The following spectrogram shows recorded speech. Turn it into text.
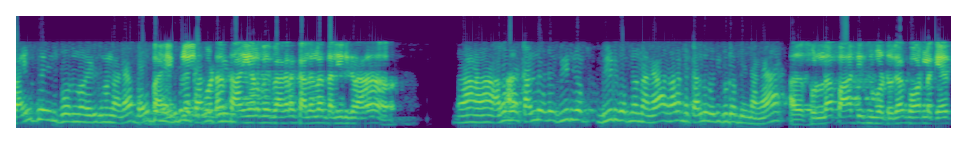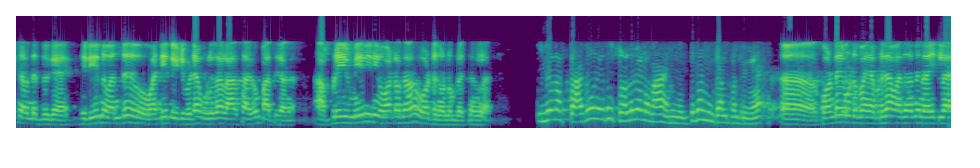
பைப் லைன் போடணும் எடுக்கணும்னாங்க. பைப் லைன் தள்ளி- சாயங்காலம் போய் பார்க்குறேன். கல்லெல்லாம் தள்ளி இருக்கிறான். அதான் கல் ஏதோ வீடு வீடு கட்டணும்னாங்க. அதனால அந்த கல் வெடிக்கூடும் அப்படின்னாங்க. அது ஃபுல்லாக பார்ட்டிஷன் போட்டிருக்கேன் கோர்ட்டில் கேஸ் நடந்துட்டு இருக்கு திடீர்னு வந்து வண்டியை தூக்கிட்டு போயிட்டா உங்களுக்கு தான் லாஸ் ஆகும் பார்த்துக்கோங்க. அப்படி மீறி நீ ஓட்டுறதா ஓட்டுங்க ஒன்றும் பிரச்சனை இல்லை. இல்லைண்ணா தகவல் எதுவும் சொல்லவே இல்லைண்ணா நீங்க இப்பதான் நீங்க கால் பண்றீங்க. கொண்டை விட்டு போய் அப்படி தான் வந்து வந்து நைட்டில்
